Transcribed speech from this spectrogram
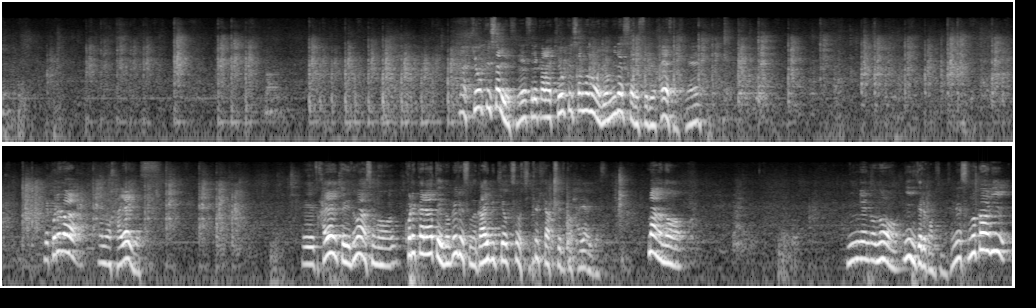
まあ、記憶したりですね、それから記憶したものを読み出したりする速さですね。でこれはあの早いです。えー、と早いというのはその、これから後で述べるその外部記憶装置と比較すると早いです。まあ、あの人間の脳に似てるかもしれませんね。その代わり、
